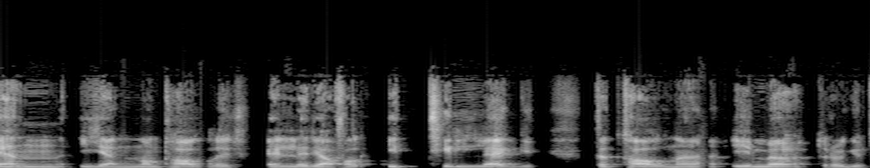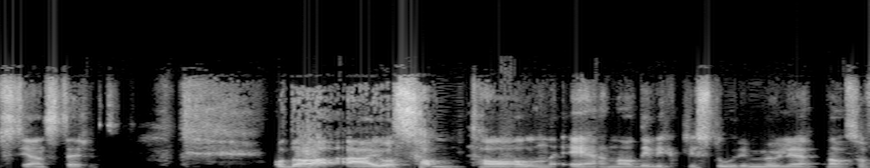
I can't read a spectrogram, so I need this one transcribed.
enn gjennom taler. Eller iallfall i tillegg til talene i møter og gudstjenester. Og da er jo samtalen en av de virkelig store mulighetene. Altså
